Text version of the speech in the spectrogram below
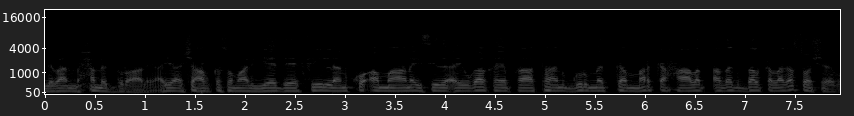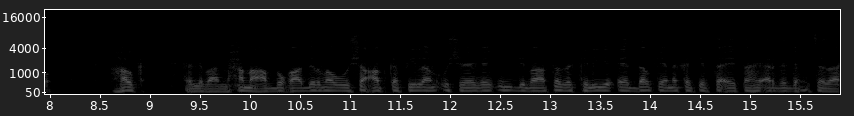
Xildhibaan maxamed buraale ayaa shacabka soomaaliyeed ee finland ku ammaanay sida ay uga qayb qaataan gurmadka marka xaalad adag dalka laga soo sheego. Halka finland u sheegay in dhibaatada keliya ee dalkeena ka jirta ay tahay argagixisada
